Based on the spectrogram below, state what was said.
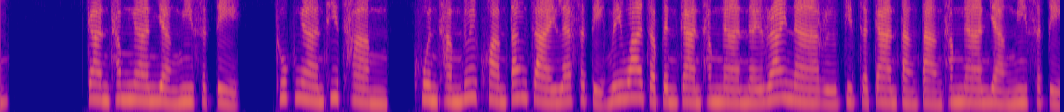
2. การทำงานอย่างมีสติ ทุกงานที่ทำควรทำด้วยความตั้งใจและสติไม่ว่าจะเป็นการทำงานในไร่นาหรือกิจการต่างๆทำงานอย่างมีสติ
